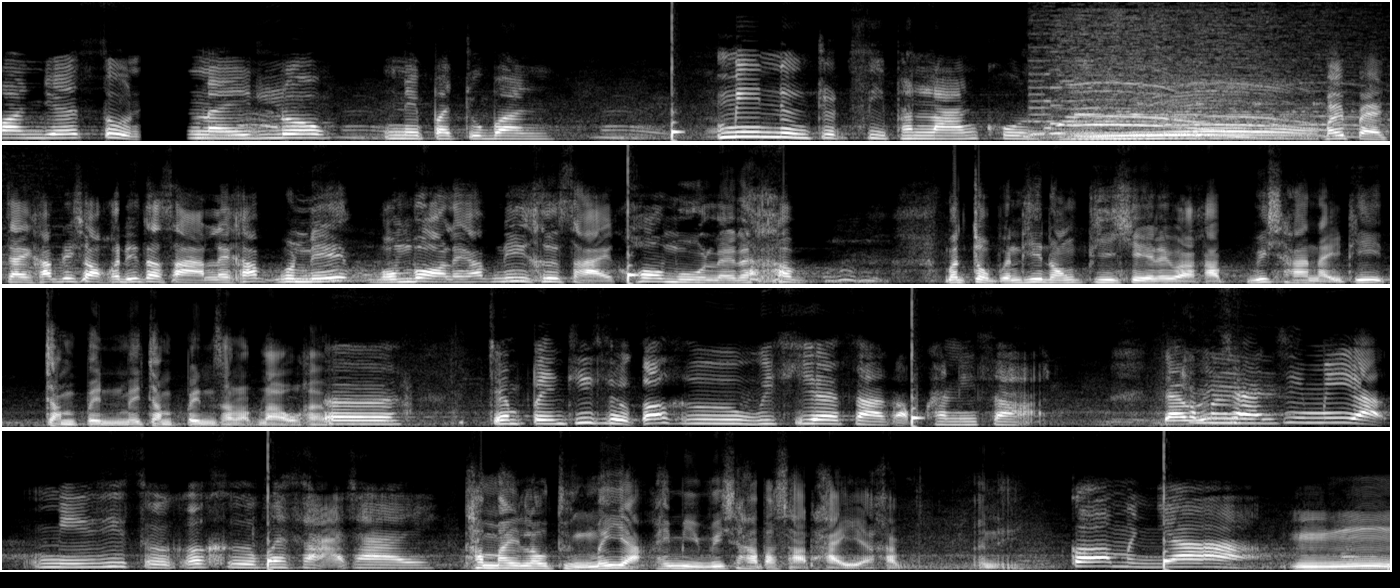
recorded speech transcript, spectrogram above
กรเยอะสุดในโลกในปัจจุบันมี 1.4 พันล้านคน ไม่แปลกใจครับที่ชอบคณิตศาสตร์เลยครับคนนี้ผมบอกเลยครับนี่คือสายข้อมูลเลยนะครับ มาจบกันที่น้องพีเคเลยดีกว่าครับ วิชาไหนที่จำเป็นไม่จำเป็นสำหรับเราครับ เออจำเป็นที่สุดก็คือวิทยาศาสตร์กับคณิตศาสตร์ แต่ทำไมวิชาที่ไม่อยากมีที่สุดก็คือภาษาไทย ทำไมเราถึงไม่อยากให้มีวิชาภาษาไทยอะครับ อันนี้ ก็มันยาก อืม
